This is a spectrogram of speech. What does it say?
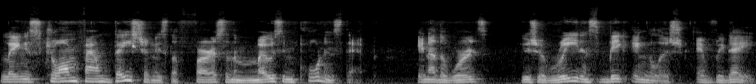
Laying a strong foundation is the first and the most important step. In other words, you should read and speak English every day.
